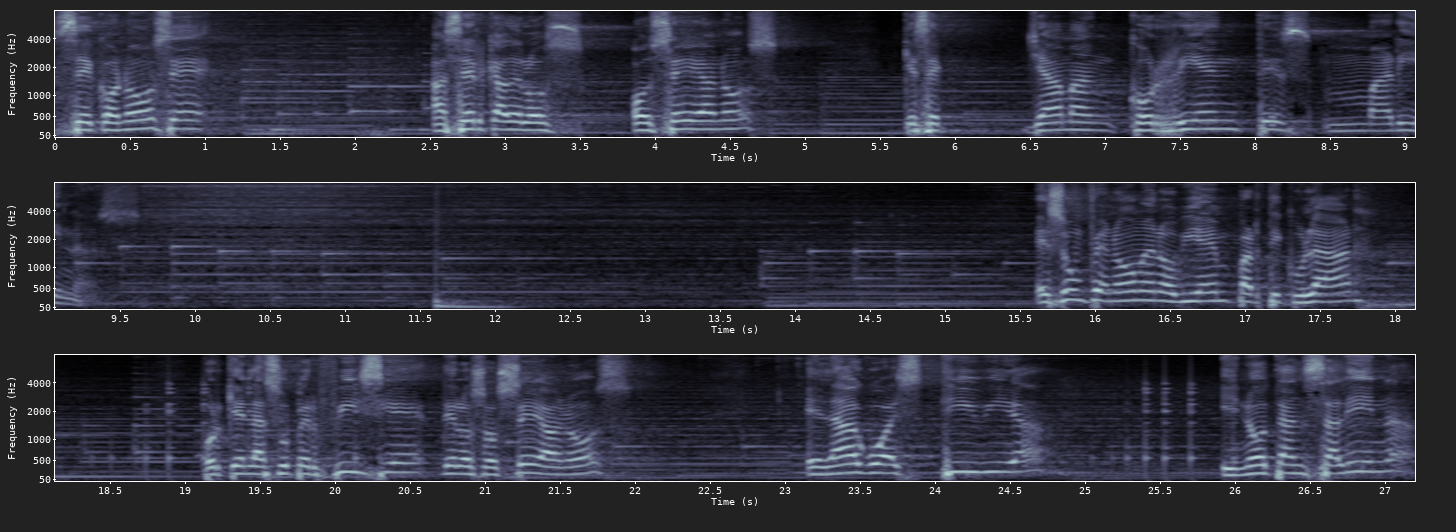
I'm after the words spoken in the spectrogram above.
se conoce acerca de los océanos que se llaman corrientes marinas. Es un fenómeno bien particular porque en la superficie de los océanos el agua es tibia y no tan salina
